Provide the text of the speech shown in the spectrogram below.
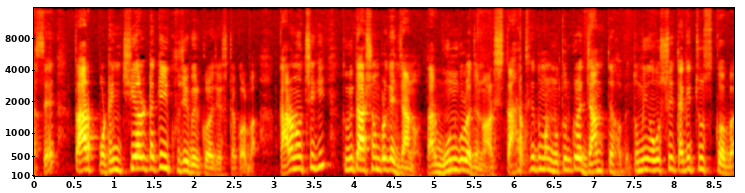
আছে, তার পটেনশিয়ালটাকেই খুঁজে বের করার চেষ্টা করবা। কারণ হচ্ছে কি, তুমি তার সম্পর্কে জানো, তার গুণগুলো জানো, আর তার থেকে তোমার নতুন করে জানতে হবে। তুমি অবশ্যই তাকে চুজ করবা।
